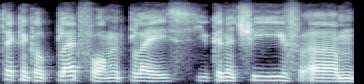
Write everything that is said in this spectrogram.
technical platform in place, you can achieve um,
